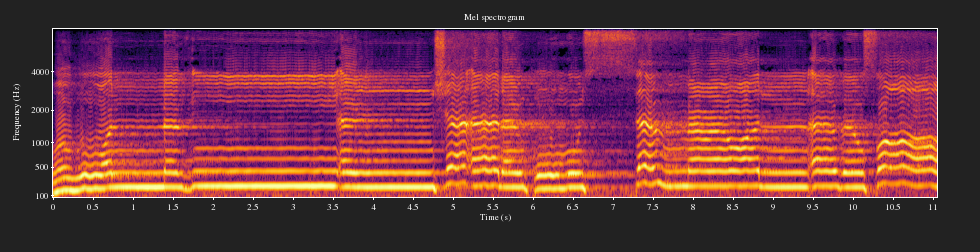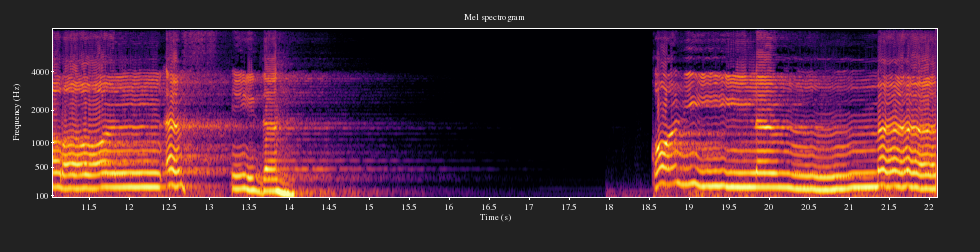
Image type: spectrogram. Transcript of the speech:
وهو الذي أنشأ لكم السمع والأبصار والأفئدة. قليلا ما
